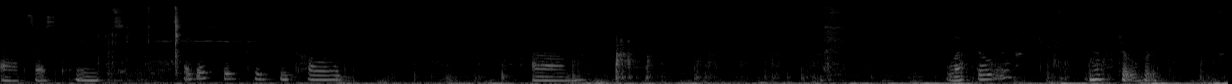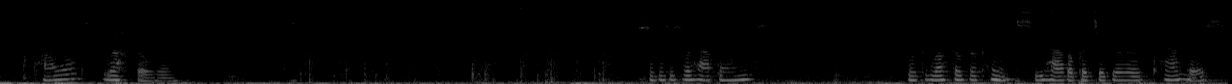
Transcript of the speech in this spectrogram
excess paint. I guess this could be called um, leftover, leftover, tiled leftover. So this is what happens with the leftover paints. You have a particular canvas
